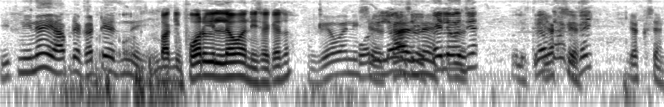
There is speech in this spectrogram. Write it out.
ઇતની નહીં આપણે ઘટે જ નહીં. બાકી ફોર વ્હીલ લેવાની છે કે તો? રહેવાની ફોર છે. વ્હીલ કાલ લેવાની છે. કઈ લેવાની છે? ઓલી ક્રેટા કે કઈ? એક્શન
